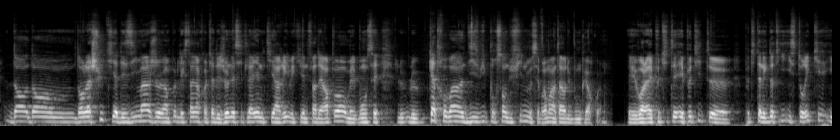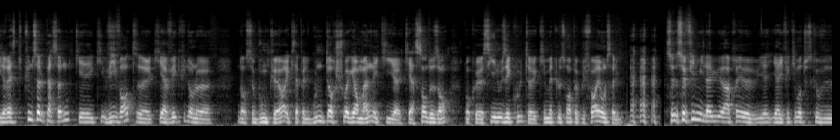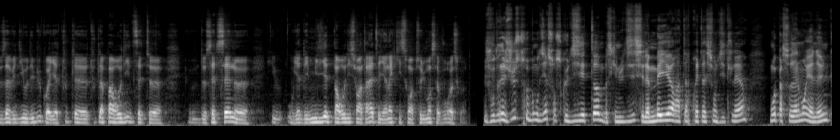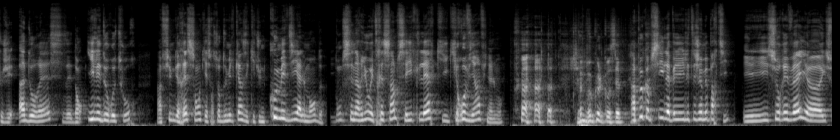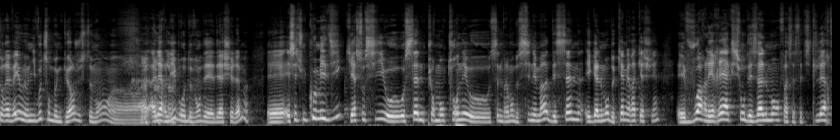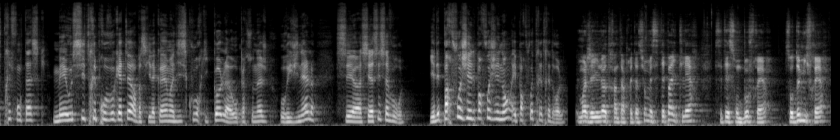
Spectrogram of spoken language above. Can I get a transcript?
Dans, dans, dans la chute, il y a des images un peu de l'extérieur quand il y a des jeunesses hitlériennes qui arrivent et qui viennent faire des rapports, mais bon, c'est le, le 98% du film, c'est vraiment à l'intérieur du bunker, quoi. Et voilà, et petite, et petite, euh, petite anecdote hi- historique, il reste qu'une seule personne qui est, qui est vivante, euh, qui a vécu dans, le, dans ce bunker et qui s'appelle Gunther Schwagerman et qui, euh, qui a 102 ans. Donc euh, s'il nous écoute, euh, qu'il mette le son un peu plus fort et on le salue. Ce, ce film, il a eu après, euh, il y, a- il y a effectivement tout ce que vous avez dit au début, quoi. Il y a toute la, toute la parodie de cette, euh, de cette scène où il y a des milliers de parodies sur Internet et il y en a qui sont absolument savoureuses, quoi. Je voudrais juste rebondir sur ce que disait Tom, parce qu'il nous disait c'est la meilleure interprétation d'Hitler. Moi, personnellement, il y en a une que j'ai adorée, c'est dans Il est de retour, un film récent qui est sorti en 2015 et qui est une comédie allemande, dont le scénario est très simple, c'est Hitler qui, qui revient finalement. J'aime beaucoup le concept. Un peu comme s'il avait, il était jamais parti. Il, il se réveille, euh, il se réveille au niveau de son bunker justement, euh, à, à l'air libre devant des, des HLM. Et, et c'est une comédie qui associe aux, aux scènes purement tournées, aux scènes vraiment de cinéma, des scènes également de caméra cachée. Et voir les réactions des Allemands face à cet Hitler très fantasque, mais aussi très provocateur, parce qu'il a quand même un discours qui colle au personnage originel, c'est euh, assez savoureux. Il y a des parfois, gê- parfois gênants et parfois très très drôles. Moi, j'ai une autre interprétation, mais c'était pas Hitler, c'était son beau-frère, son demi-frère.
